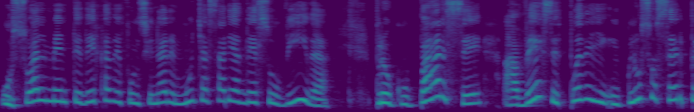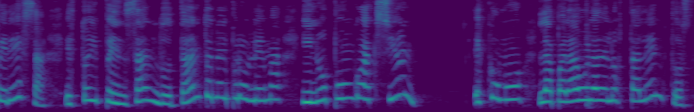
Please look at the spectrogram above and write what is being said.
usualmente deja de funcionar en muchas áreas de su vida. Preocuparse a veces puede incluso ser pereza. Estoy pensando tanto en el problema y no pongo acción. Es como la parábola de los talentos.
